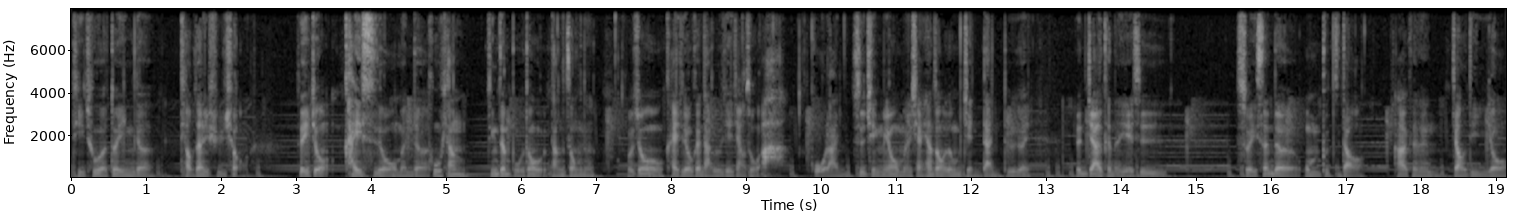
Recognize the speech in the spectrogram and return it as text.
提出了对应的挑战需求，所以就开始了我们的互相竞争搏斗当中呢，我就开始有跟 W 姐讲说啊，果然事情没有我们想象中的那么简单，对不对？人家可能也是水深的，我们不知道。他可能脚底有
